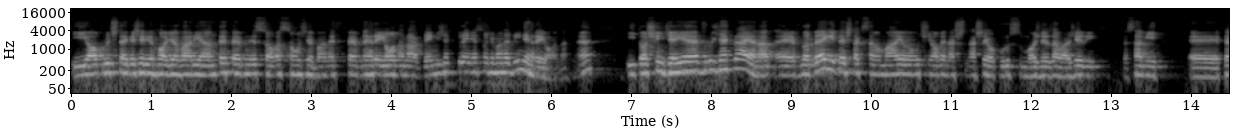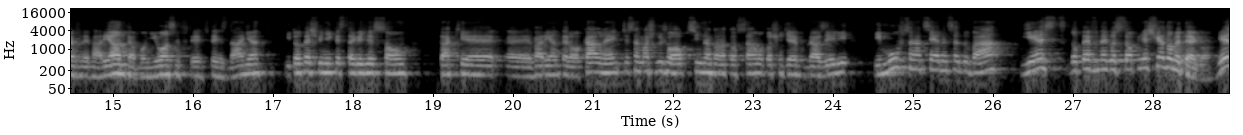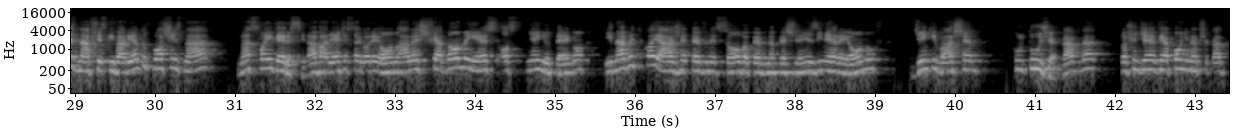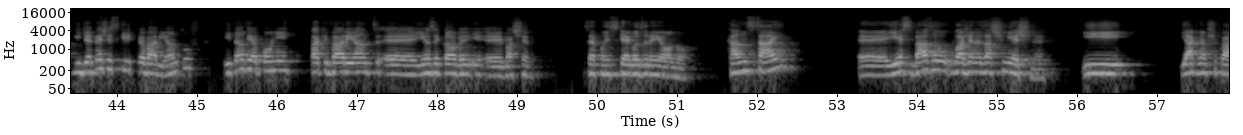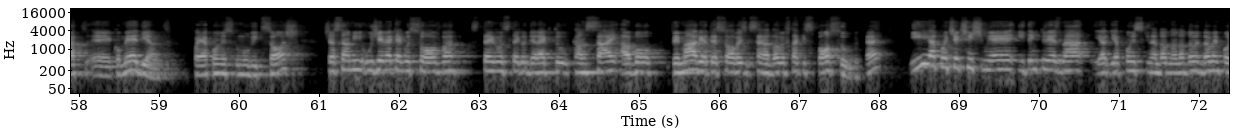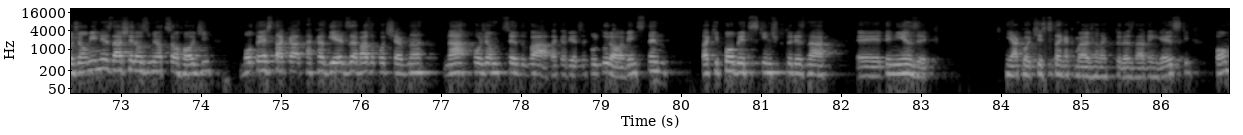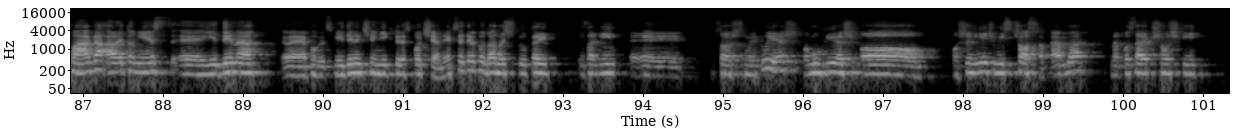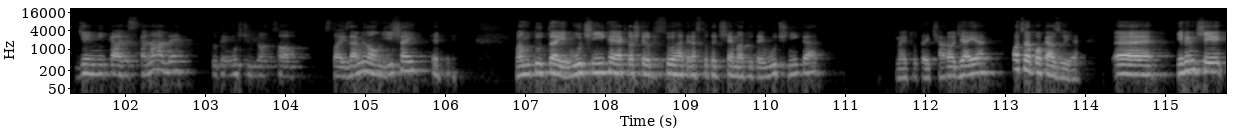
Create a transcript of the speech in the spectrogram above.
I oprócz tego, jeżeli chodzi o warianty, pewne słowa są używane w pewnych rejonach na Węgrzech, które nie są używane w innych rejonach. Nie? I to się dzieje w różnych krajach. E, w Norwegii też tak samo mają uczniowie nas, naszego kursu, może zauważyli czasami e, pewne warianty albo niuanse w tych, w tych zdaniach. I to też wynika z tego, że są takie e, warianty lokalne. Czasami masz dużo opcji na to, na to samo, to się dzieje w Brazylii. I mówca na C1, C2 jest do pewnego stopnia świadomy tego. Nie zna wszystkich wariantów, bo się zna na swojej wersji, na wariancie swojego rejonu, ale świadomy jest o istnieniu tego i nawet kojarzy pewne słowa, pewne określenia z innych rejonów dzięki właśnie kulturze, prawda? To się dzieje w Japonii na przykład, gdzie też jest kilka wariantów i tam w Japonii taki wariant e, językowy e, właśnie z japońskiego z rejonu Kansai e, jest bardzo uważany za śmieszny. I jak na przykład e, komediant po japońsku mówi coś, czasami używa jakiegoś słowa z tego, z tego dialektu Kansai albo wymawia te słowa senadowe w taki sposób. Nie? I Japończyk się śmieje i ten, który zna japoński na, na, na dobrym poziomie, nie zda się rozumieć o co chodzi, bo to jest taka, taka wiedza bardzo potrzebna na poziom C2, taka wiedza kulturowa. Więc ten taki pobyt z kimś, który zna e, ten język, jako czysto tak jak moja żona, która zna węgierski, pomaga, ale to nie jest e, jedyna, powiedzmy, jedyny czynnik, który jest potrzebny. Ja chcę tylko dodać tutaj, zanim e, coś skomentujesz, bo mówiłeś o osiągnięciu mistrzostwa, prawda? Na podstawie książki dziennikarzy z Kanady. Tutaj musi wziąć, co stoi za mną dzisiaj. Mam tutaj łucznika, jak ktoś tylko słucha, teraz tutaj trzyma tutaj łucznika. Mamy tutaj czarodzieje. Po co pokazuję? E, nie wiem, czy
